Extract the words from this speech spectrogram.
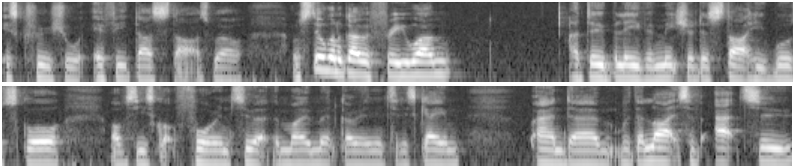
is crucial if he does start as well. I'm still going to go with 3 1. I do believe if Mitro does start, he will score. Obviously, he's got 4 and 2 at the moment going into this game. And um, with the likes of Atsu,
